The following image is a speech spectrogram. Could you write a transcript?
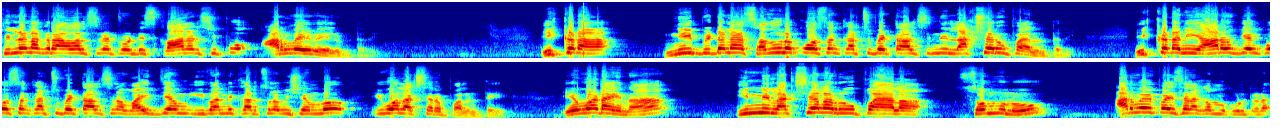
పిల్లలకు రావాల్సినటువంటి స్కాలర్షిప్ అరవై వేలు ఉంటుంది. ఇక్కడ నీ బిడ్డల చదువుల కోసం ఖర్చు పెట్టాల్సింది లక్ష రూపాయలు ఉంటుంది. ఇక్కడ నీ ఆరోగ్యం కోసం ఖర్చు పెట్టాల్సిన వైద్యం ఇవన్నీ ఖర్చుల విషయంలో ఇవో లక్ష రూపాయలు ఉంటాయి. ఎవడైనా ఇన్ని లక్షల రూపాయల సొమ్మును అరవై పైసలకు అమ్ముకుంటాడా?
